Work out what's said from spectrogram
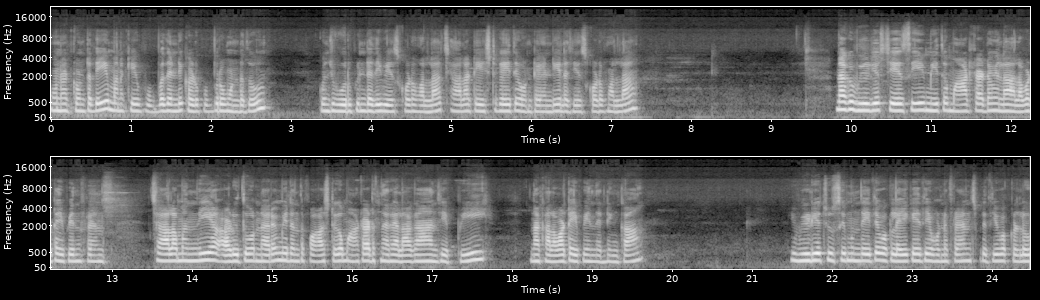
ఉన్నట్టు ఉంటుంది మనకి ఉబ్బదండి కడుపు ఉబ్బరం ఉండదు. కొంచెం ఊరిపిండి అది వేసుకోవడం వల్ల చాలా టేస్ట్గా అయితే ఉంటాయండి ఇలా చేసుకోవడం వల్ల. నాకు వీడియోస్ చేసి మీతో మాట్లాడడం ఇలా అలవాటు అయిపోయింది ఫ్రెండ్స్. చాలామంది అడుగుతూ ఉన్నారు మీరు ఇంత ఫాస్ట్గా మాట్లాడుతున్నారు ఎలాగా? అని చెప్పి. నాకు అలవాటు అయిపోయిందండి ఇంకా. ఈ వీడియో చూసే ముందైతే ఒక లైక్ అయితే ఇవ్వండి ఫ్రెండ్స్ ప్రతి ఒక్కళ్ళు.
